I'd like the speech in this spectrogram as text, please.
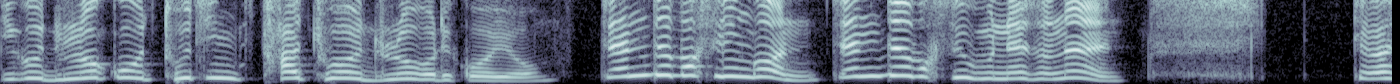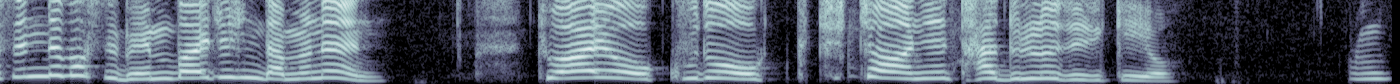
이거 눌렀고 도진 다 좋아요 눌러버릴 거예요. 샌드박스인 건 샌드박스 분에서는 제가 샌드박스 멤버 해주신다면은 좋아요 구독 추천이 다 눌러드릴게요. 음,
